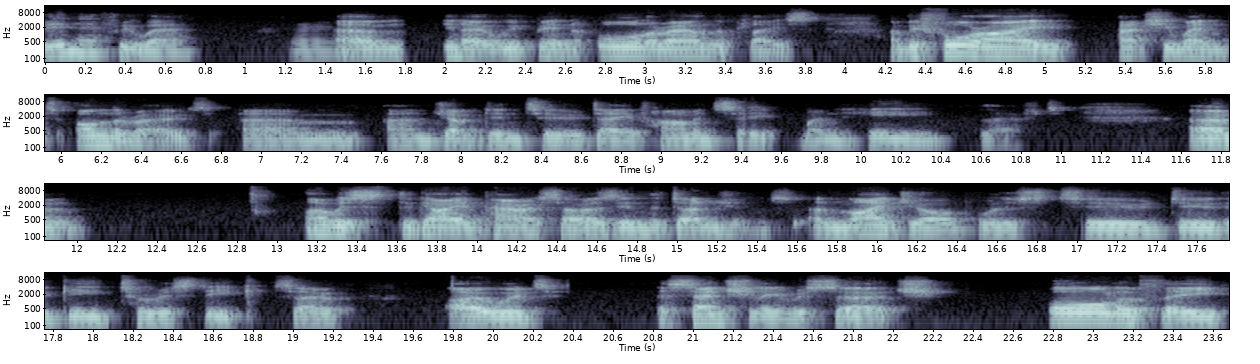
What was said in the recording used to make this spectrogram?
been everywhere. Mm. Um, you know, we've been all around the place. And before I actually went on the road um, and jumped into Dave Harmon's seat when he left, um, I was the guy in Paris. So I was in the dungeons, and my job was to do the guide touristique. So I would essentially research all of the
